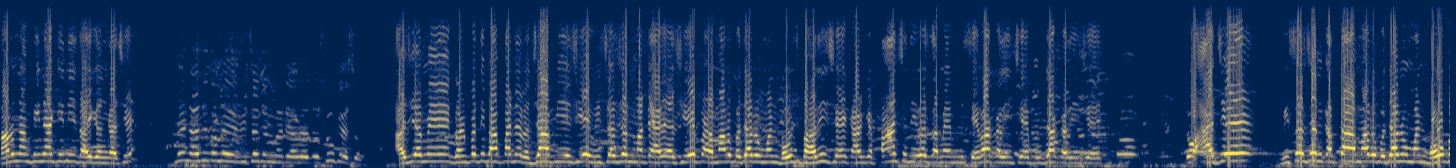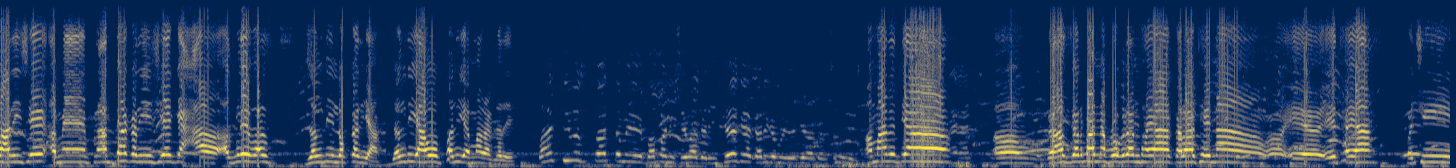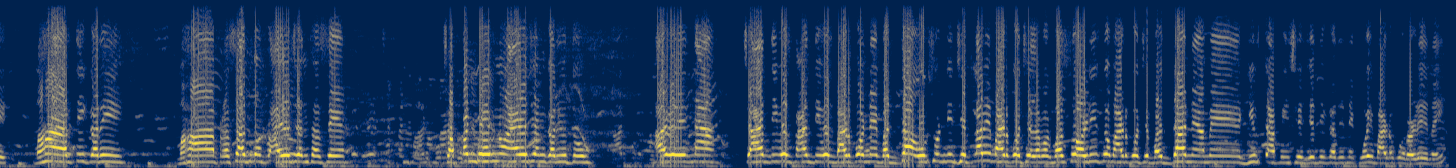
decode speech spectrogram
મારું નામ પિનાકીની સાઈગંગા છે. બેન આજે તમે વિસર્જન માટે આવ્યા તો શું કહેશો? આજે અમે ગણપતિ બાપાને રજા આપીએ છીએ, વિસર્જન માટે આવ્યા છીએ, પણ અમારું બધાનું મન બહુ જ ભારી છે, કારણ કે પાંચ દિવસ અમે એમની સેવા કરી છે, પૂજા કરી છે. તો આજે વિસર્જન કરતા અમારું બધાનું મન બહુ ભારી છે. અમે પ્રાર્થના કરીએ છીએ કે અગલે વર્ષ જલ્દી લોકરિયા જલ્દી આવો ફરી અમારા ઘરે. પાંચ દિવસ બાદ તમે બાપાની સેવા કરી. કયા કયા કાર્યક્રમો યોજ્યા હતા શું અમારે ત્યાં રાસ ગરબાના પ્રોગ્રામ થયા કરાઠેના એ એ થયા. પછી મહાઆરતી કરી. મહાપ્રસાદનું આયોજન થશે. છપ્પન ભોગનું આયોજન કર્યું હતું. આવી રીતના ચાર દિવસ, પાંચ દિવસ બાળકોને બધા ઓક્સફોર્ડની જેટલા બી બાળકો છે, લગભગ બસો અઢીસો બાળકો છે, બધાને અમે ગિફ્ટ આપી છે, જેથી કરીને કોઈ બાળકો રડે નહીં.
